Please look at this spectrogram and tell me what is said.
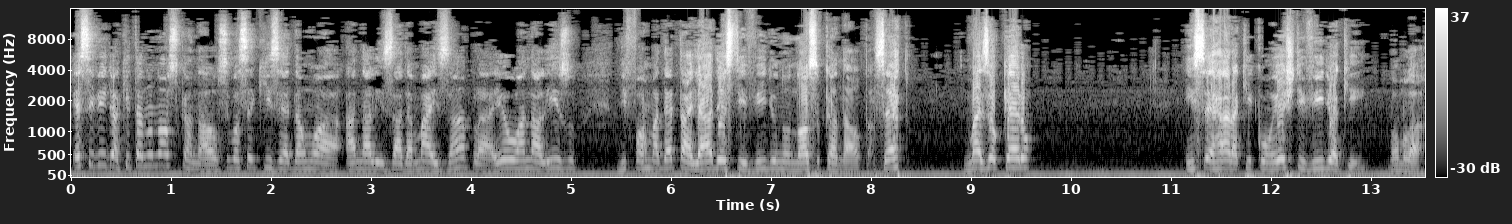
Esse vídeo aqui está no nosso canal. Se você quiser dar uma analisada mais ampla, eu analiso de forma detalhada este vídeo no nosso canal, tá certo? Mas eu quero encerrar aqui com este vídeo aqui. Vamos lá.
